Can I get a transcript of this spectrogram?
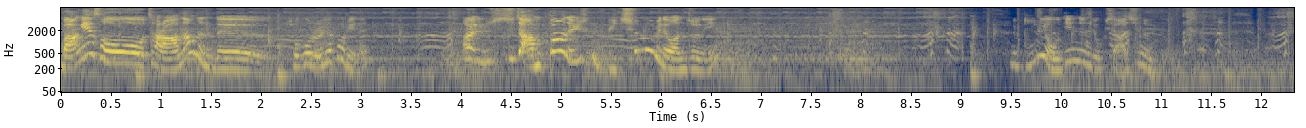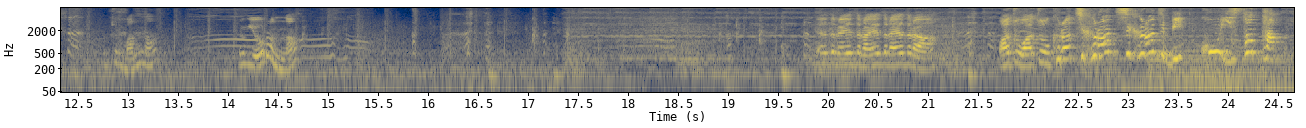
망해서 잘 안 하는데 저거를 해버리네? 아 진짜 안 빠네. 이 새끼 미친놈이네 완전히. 근데 문이 어디 있는지 혹시 아시는 분? 좀 맞나? 여기 열었나? 얘들아 얘들아 얘들아 얘들아. 와줘 와줘. 그렇지 그렇지 그렇지. 믿고 있어 닫고.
